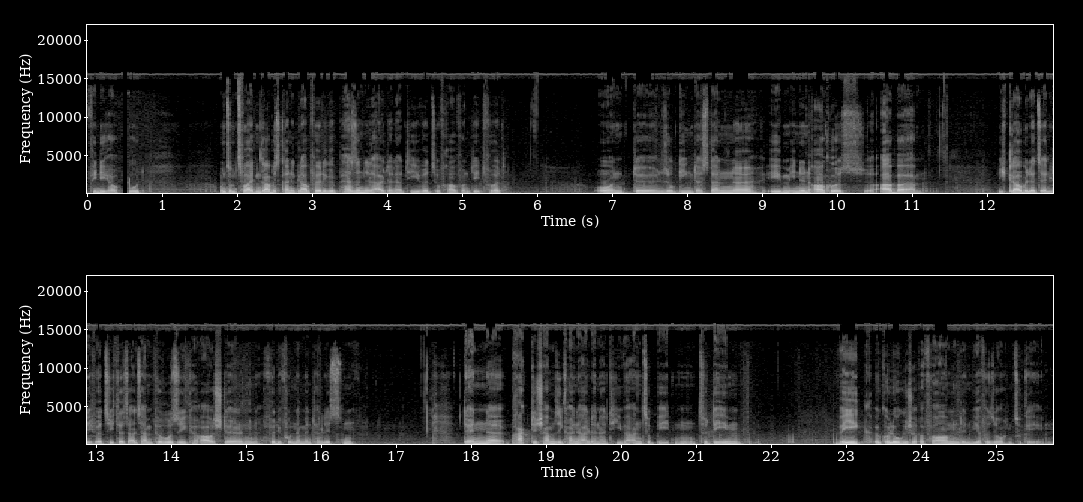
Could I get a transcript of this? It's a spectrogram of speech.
find ich auch gut. Und zum Zweiten gab es keine glaubwürdige personelle Alternative zu Frau von Dietfurt. Und äh, so ging das dann äh, eben in den Orkus. Aber ich glaube, letztendlich wird sich das als ein Pyrrhussieg herausstellen für die Fundamentalisten. Denn äh, praktisch haben sie keine Alternative anzubieten zu dem Weg ökologischer Reformen, den wir versuchen zu gehen.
